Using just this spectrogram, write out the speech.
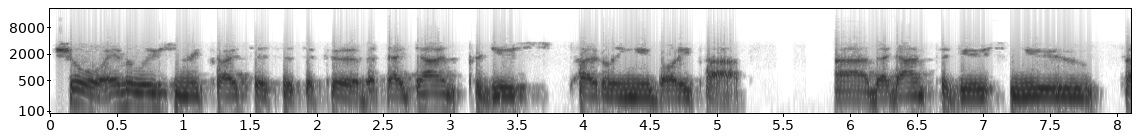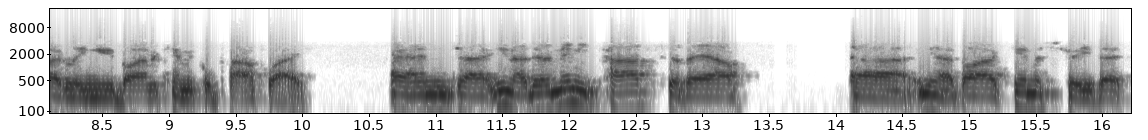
sure, evolutionary processes occur, but they don't produce totally new body parts. Uh, they don't produce new, totally new biochemical pathways. And uh, you know, there are many parts of our, uh, you know, biochemistry that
